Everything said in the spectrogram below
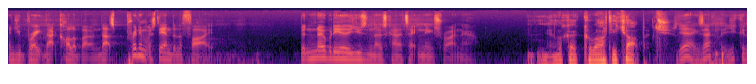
and you break that collarbone, that's pretty much the end of the fight. But nobody are using those kind of techniques right now. You know, like a karate chop Yeah, exactly. You could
